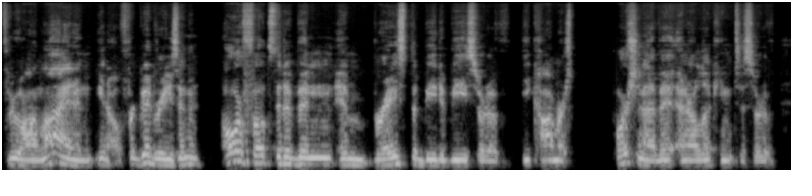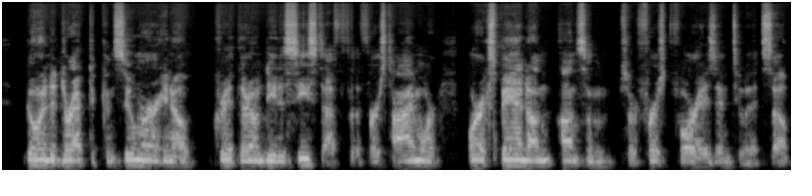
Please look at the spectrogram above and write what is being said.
through online and, you know, for good reason. Or folks that have been embraced the B2B sort of e-commerce portion of it and are looking to sort of go into direct to consumer, you know, create their own D2C stuff for the first time or or expand on on some sort of first forays into it. So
